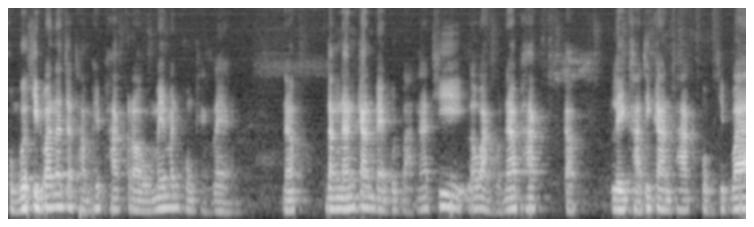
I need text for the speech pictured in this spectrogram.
ผมก็คิดว่าน่าจะทำให้พักเราไม่มั่นคงแข็งแรง นะครับดังนั้นการแบ่งบทบาทหน้าที่ระหว่างหัวหน้าพักกับเลขาธิการพักผมคิดว่า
